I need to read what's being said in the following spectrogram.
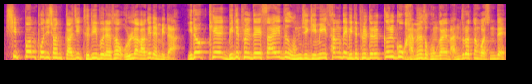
10번 포지션까지 드리블해서 올라가게 됩니다. 이렇게 미드필드의 사이드 움직임이 상대 미드필드를 끌고 가면서 공간을 만들었던 것인데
